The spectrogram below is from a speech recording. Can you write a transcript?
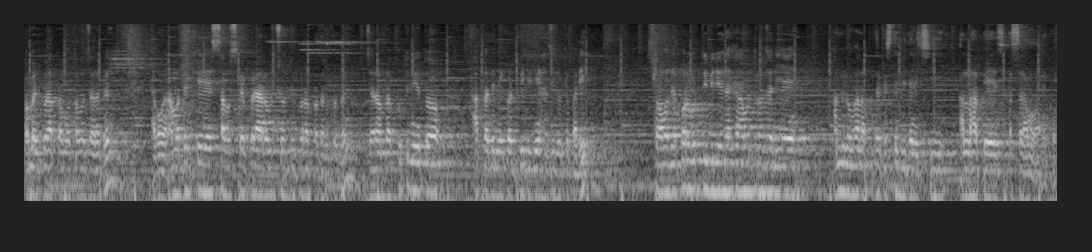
কমেন্ট করে আপনার মতামত জানাবেন এবং আমাদেরকে সাবস্ক্রাইব করে আরও উৎস উদ্দীপনা প্রদান করবেন, যেন আমরা প্রতিনিয়ত আপনাদের নিকট ভিডিও নিয়ে হাজির হতে পারি। সো আমাদের পরবর্তী ভিডিও দেখার আমন্ত্রণ জানিয়ে আমি রোহান আপনাদের কাছ থেকে বিদায় নিচ্ছি। আল্লাহ হাফেজ। আসসালামু আলাইকুম।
